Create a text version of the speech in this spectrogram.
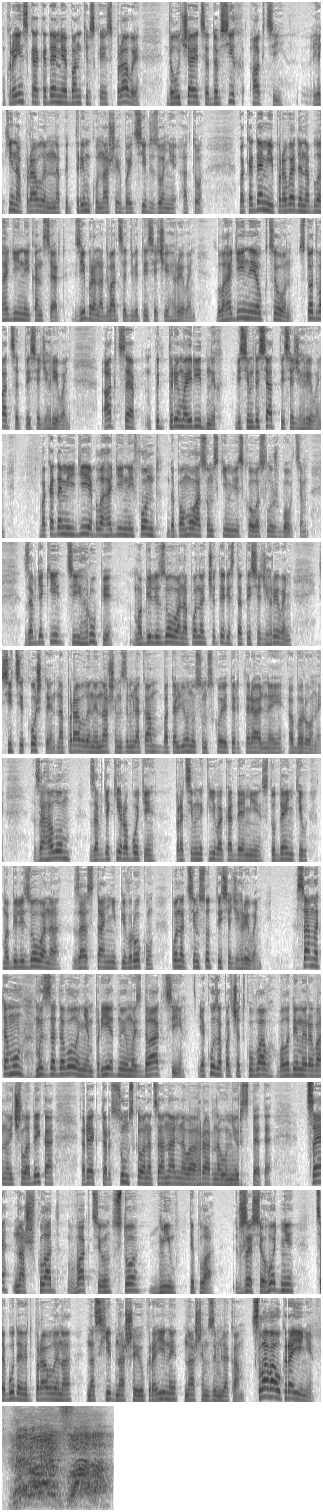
Українська академія банківської справи долучається до всіх акцій, які направлені на підтримку наших бойців в зоні АТО. В академії проведено благодійний концерт, зібрано 22 тисячі гривень, благодійний аукціон 120 тисяч гривень, акція Підтримай рідних 80 тисяч гривень. В академії діє благодійний фонд Допомога сумським військовослужбовцям. Завдяки цій групі мобілізовано понад 400 тисяч гривень. Всі ці кошти направлені нашим землякам батальйону Сумської територіальної оборони. Загалом, завдяки роботі працівників академії, студентів, мобілізовано за останні півроку понад 700 тисяч гривень. Саме тому ми з задоволенням приєднуємось до акції, яку започаткував Володимир Іванович Ладика, ректор Сумського національного аграрного університету. Це наш вклад в акцію 100 днів тепла. Вже сьогодні це буде відправлено на схід нашої України нашим землякам. Слава Україні! Героям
